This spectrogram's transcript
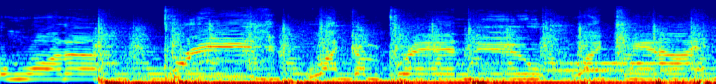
I wanna breathe like I'm brand new. Why can't I?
